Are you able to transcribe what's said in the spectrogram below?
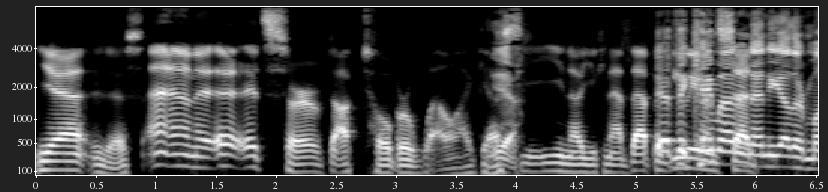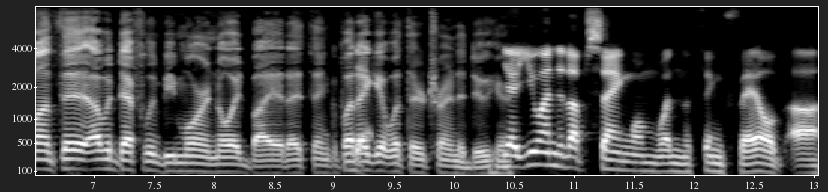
Yeah, it is, and it, it it served October well, I guess. Yeah. You, know, you can have that. But Yeah, if it came out said, in any other month, it, I would definitely be more annoyed by it. I think, but I get what they're trying to do here. Yeah, you ended up saying when when the thing failed uh,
